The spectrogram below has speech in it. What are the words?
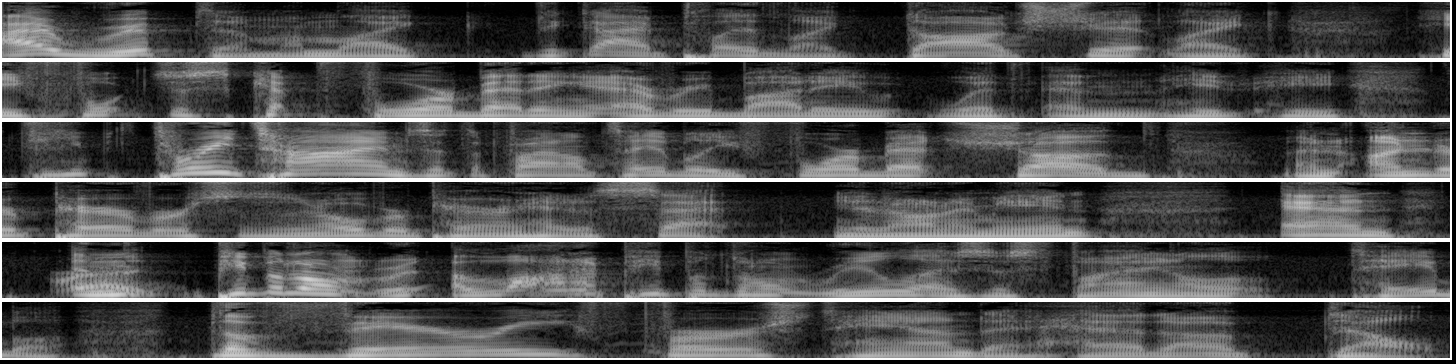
I ripped him. I'm like the guy played like dog shit. Like he fo- just kept four betting everybody with, and he, he he three times at the final table he four bet shoved an under pair versus an over pair and hit a set. You know what I mean? And and the- people don't. A lot of people don't realize this final table. The very first hand a head up dealt.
